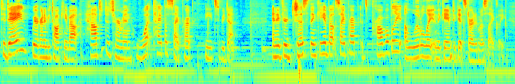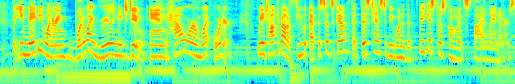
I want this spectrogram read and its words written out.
Today, we're going to be talking about how to determine what type of site prep needs to be done. And if you're just thinking about site prep, it's probably a little late in the game to get started, most likely. But you may be wondering what do I really need to do, and how or in what order? We had talked about a few episodes ago that this tends to be one of the biggest postponements by landowners.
